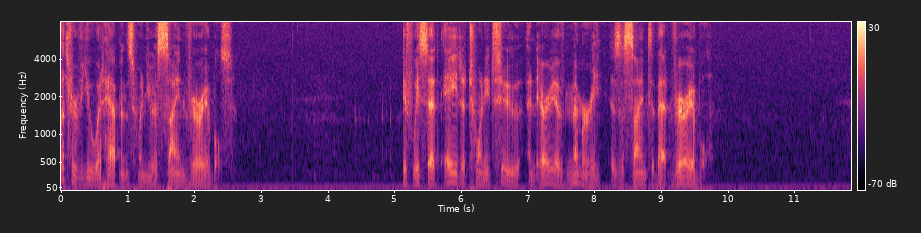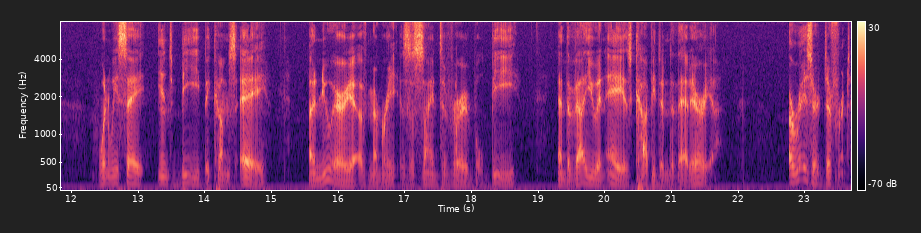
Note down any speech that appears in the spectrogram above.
Let's review what happens when you assign variables. If we set a to 22, an area of memory is assigned to that variable. When we say int b becomes a, a new area of memory is assigned to variable b, and the value in a is copied into that area. Arrays are different.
